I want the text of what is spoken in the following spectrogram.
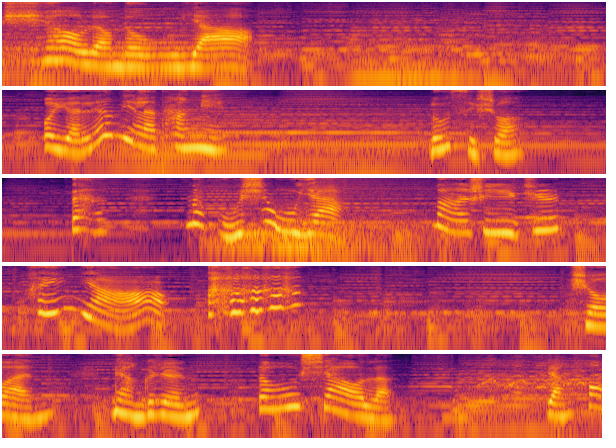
漂亮的乌鸦。我原谅你了，汤米。Lucy 说：“但那不是乌鸦，那是一只黑鸟。”说完，两个人都笑了，然后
